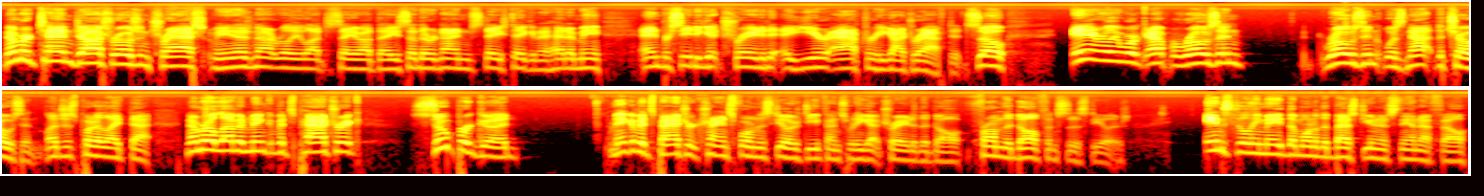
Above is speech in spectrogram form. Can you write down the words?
Number ten, Josh Rosen, trash. I mean, there's not really a lot to say about that. He said there were nine mistakes taken ahead of me, and proceeded to get traded a year after he got drafted. So it didn't really work out for Rosen. Rosen was not the chosen. Let's just put it like that. Number 11, Minkah Fitzpatrick, super good. Minkah Fitzpatrick transformed the Steelers defense when he got traded the Dol- from the Dolphins to the Steelers instantly made them one of the best units in the NFL,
